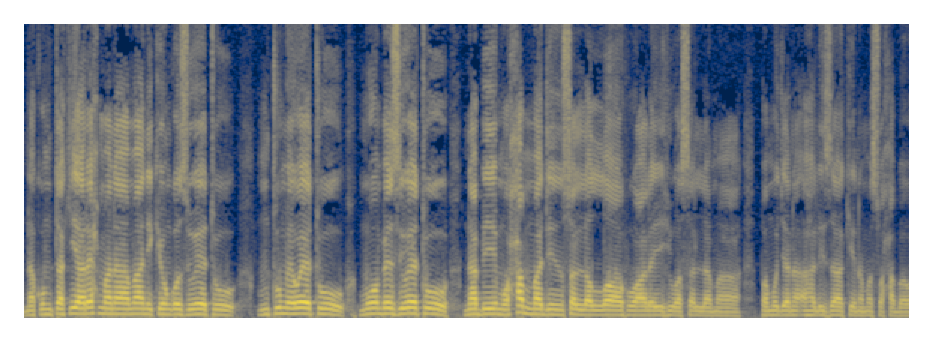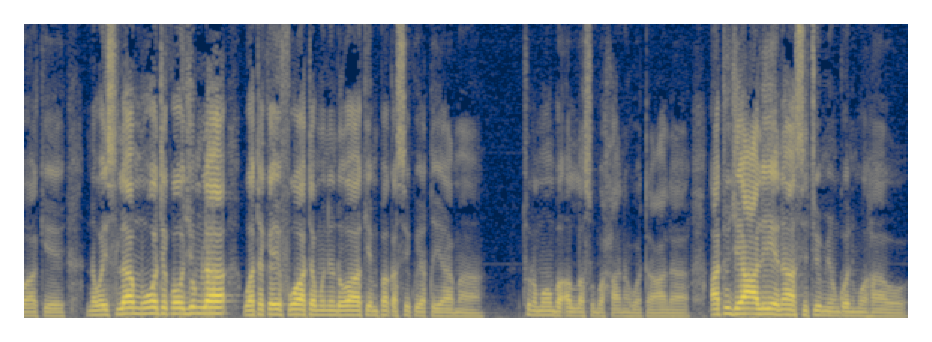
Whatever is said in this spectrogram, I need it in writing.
na kumtakia rehma na amani kiongozi wetu mtume wetu mwombezi wetu nabii muhammadin salllahu alaihi wasalama pamoja na ahali zake na masahaba wake na waislamu wote kwa ujumla watakayefuata mwenendo wake mpaka siku ya qiama tunamwomba allah subhanahu wataala atujaalie nasi tuyo miongoni mwa hao.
